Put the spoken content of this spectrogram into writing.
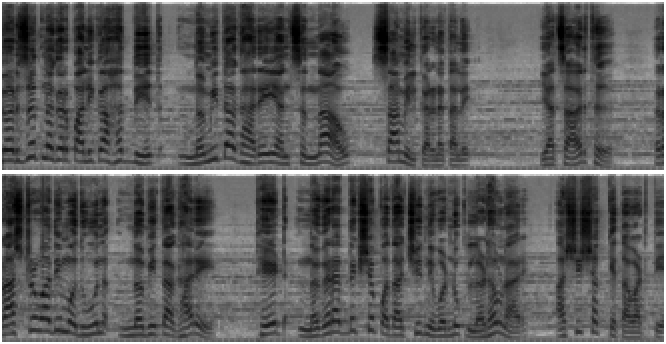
कर्जत नगरपालिका हद्दीत नमिता घारे यांचं नाव सामील करण्यात आले. याचा अर्थ राष्ट्रवादीमधून नमिता घारे थेट नगराध्यक्ष पदाची निवडणूक लढवणार अशी शक्यता वाटते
